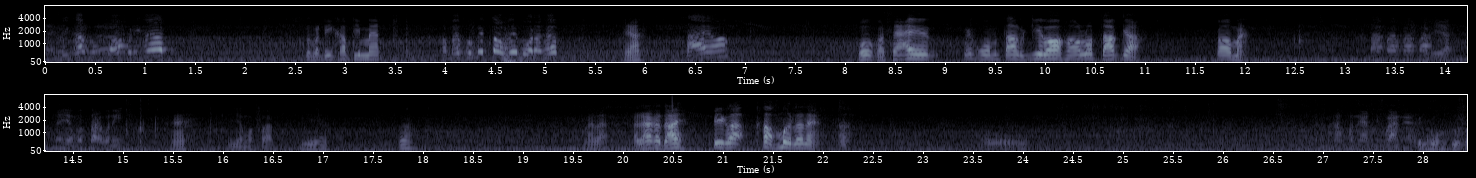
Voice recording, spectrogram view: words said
สวัสดีครับลุงป๋องสวัสดีครับ สวัสดีครับพี่แม็กทำไมคุณไม่ต้มให้หมดอะครับเนี่ยตายเหรอโอ้ก็แซ่ไม่ควรมันตักตะกี้หรอเขารถตักอะต้อมอะไปไปไปไปให้ยังมาฝากวันนี้ฮะให้ยังมาฝากนี่เหรอเออมาละกระจายกระจายปีกละขับมืดแล้วเนี่ยโอ้ มา ทำงานที่บ้านเนี่ยเป็นห่วงสุข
